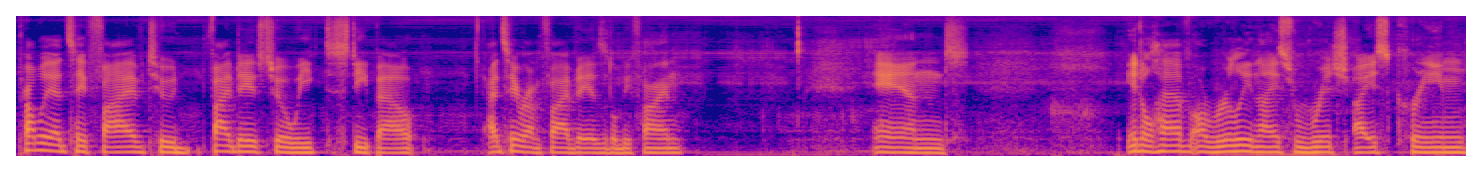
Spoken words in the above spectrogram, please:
probably I'd say five to five days to a week to steep out. I'd say around five days it'll be fine. And it'll have a really nice rich ice cream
